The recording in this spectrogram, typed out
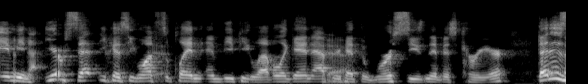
Immunize. You're upset because he wants to play an MVP level again after yeah. he had the worst season of his career. That is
